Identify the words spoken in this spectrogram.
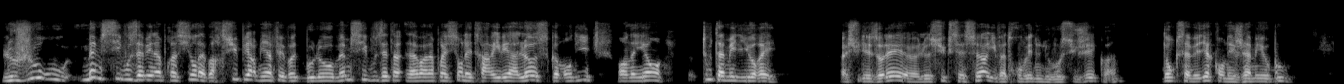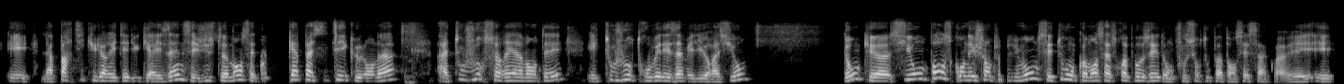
le jour où, même si vous avez l'impression d'avoir super bien fait votre boulot, même si vous êtes d'avoir l'impression d'être arrivé à l'os, comme on dit, en ayant tout amélioré, bah, je suis désolé, euh, le successeur, il va trouver de nouveaux sujets, quoi. Donc ça veut dire qu'on n'est jamais au bout. Et la particularité du Kaizen, c'est justement cette capacité que l'on a à toujours se réinventer et toujours trouver des améliorations. Donc, euh, si on pense qu'on est champion du monde, c'est tout, on commence à se reposer. Donc, faut surtout pas penser ça. Quoi. Et, et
